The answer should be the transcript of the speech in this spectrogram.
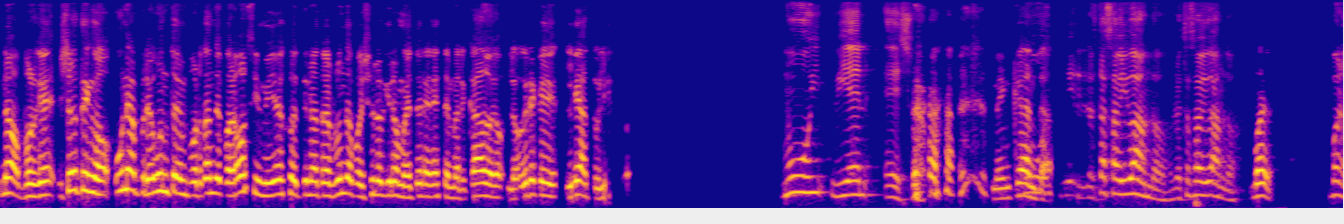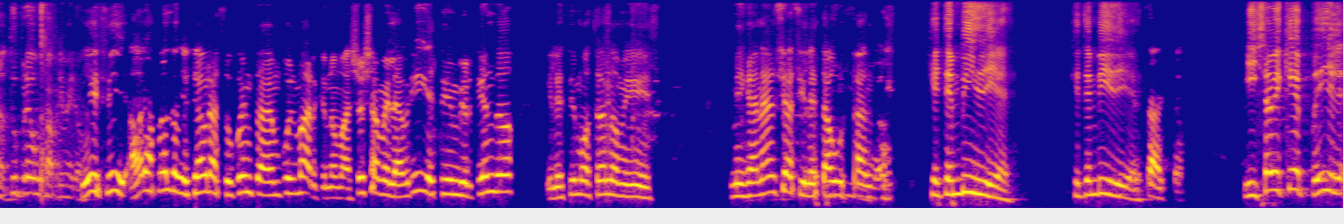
no, porque yo tengo una pregunta importante para vos y mi viejo tiene otra pregunta porque yo lo quiero meter en este mercado. Logré que lea tu libro. Muy bien eso. Me encanta. Muy bien, lo estás avivando, lo estás avivando. Bueno, Bueno, tu pregunta primero. Sí, sí, ahora falta que se abra su cuenta en Bull Market nomás. Yo ya me la abrí y estoy invirtiendo y le estoy mostrando mis, mis ganancias y le está gustando. Que te envidie, que te envidie. Exacto. Y ¿sabes qué? Pedile,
